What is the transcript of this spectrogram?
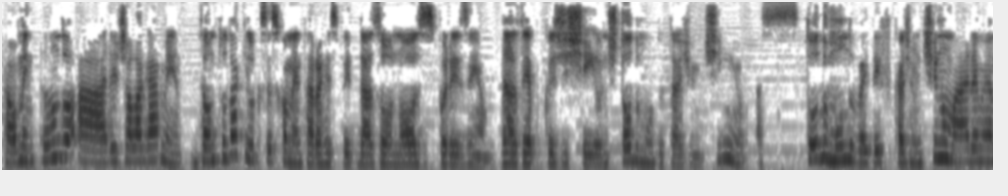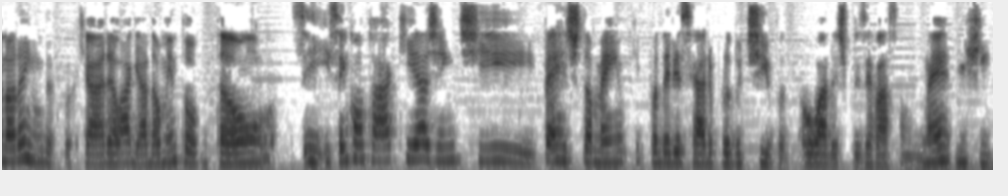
tá aumentando a área de alagamento. Então, tudo aquilo que vocês comentaram a respeito das zoonoses, por exemplo, das épocas de cheia onde todo mundo tá juntinho, as- todo mundo vai ter que ficar juntinho numa área menor ainda, porque a área alagada aumentou. Então, e, e sem contar que a gente perde também o que poderia ser área produtiva ou área de preservação, né? Enfim,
